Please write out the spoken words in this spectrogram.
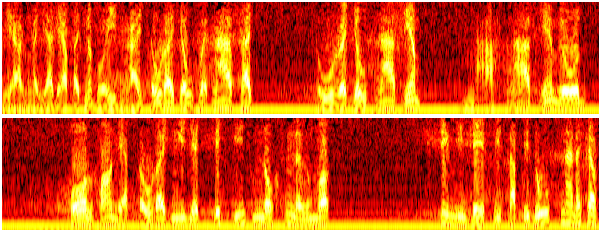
Nhà ngài gia đẹp nó bồi ngài tụ ra chỗ phải na sạch tụ ra chỗ na xem. Na na xem rồi. Ôn khó đẹp tụ ra như vậy tích ít nốt nửa một tim in để đi tập đi đủ na đó không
